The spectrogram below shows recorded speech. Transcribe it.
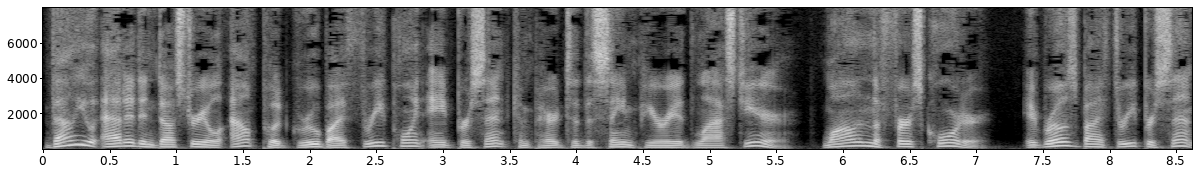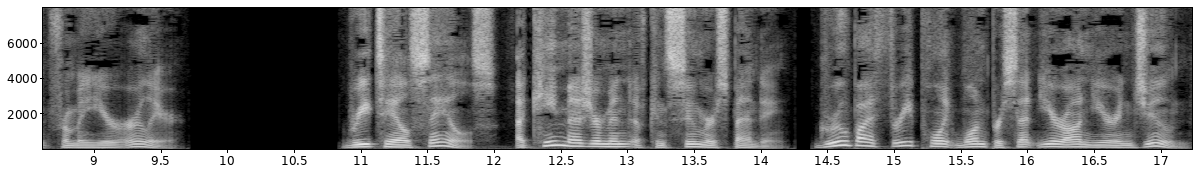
value-added industrial output grew by 3.8% compared to the same period last year, while in the first quarter, it rose by 3% from a year earlier. Retail sales, a key measurement of consumer spending, grew by 3.1% year-on-year in June,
